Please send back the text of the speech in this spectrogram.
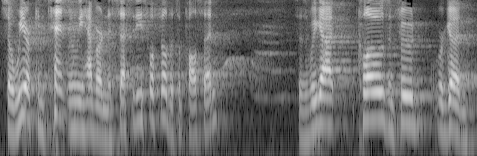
So we are content when we have our necessities fulfilled. That's what Paul said. Says, if we got clothes and food, we're good.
